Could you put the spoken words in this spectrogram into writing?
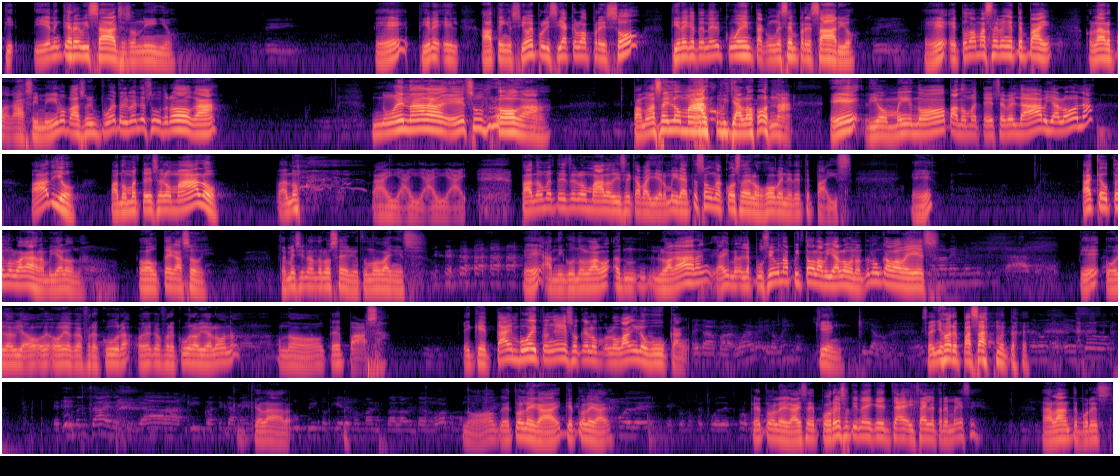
Ti- Tienen que revisarse esos niños. ¿Eh? Tiene el, atención, el policía que lo apresó tiene que tener cuenta con ese empresario. ¿Eh? Esto nada más se ve en este país. Claro, así mismo, para su impuesto, él vende su droga. No es nada, es su droga para no hacer lo malo, Villalona. ¿Eh? Dios mío, no, para no meterse, ¿verdad, Villalona? Adiós, para no meterse lo malo. Para no... Ay, ay, ay, ay. Para no meterse lo malo, dice el caballero. Mira, estas son una cosa de los jóvenes de este país. ¿Eh? ¿A que usted no lo agarran, Villalona? O a usted, Gasoy. Estoy mencionando lo serio, tú no vas en eso. Eh, a ninguno lo, hago- lo agarran. Ahí me- le pusieron una pistola a Villalona. Usted nunca va a ver eso. Eh, Oiga, Villa- o- oiga, qué frescura. Oiga, qué frescura, Villalona. No, ¿qué pasa? El que está envuelto en eso, que lo, lo van y lo buscan. ¿Quién? Señores, pasamos. Claro. No, que esto es legal, que esto es legal. Que es legal. Ese- por eso tiene que echar- echarle tres meses. Adelante, por eso.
